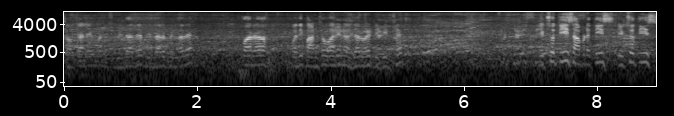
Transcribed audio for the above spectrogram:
શૌચાલય પણ સુવિધા છે પિલ્લરે પિલ્લરે પર બધી પાંચસો વાળી ને હજાર વાળી ટિકિટ છે. એકસો ત્રીસ આપણે ત્રીસ એકસો ત્રીસ.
